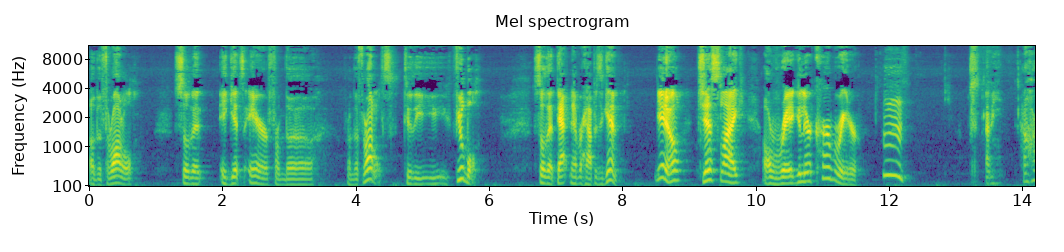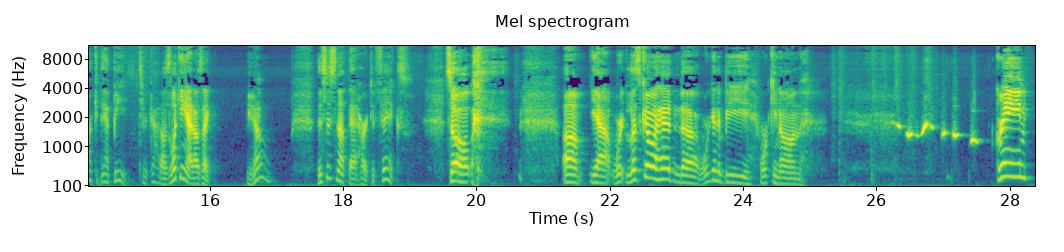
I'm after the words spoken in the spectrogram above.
of the throttle so that it gets air from the from the throttles to the fuel bowl so that that never happens again. You know, just like a regular carburetor. I mean, how hard could that be? Dear God, I was looking at it, I was like, you know, this is not that hard to fix. So, um, yeah, let's go ahead and uh, we're going to be working on green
